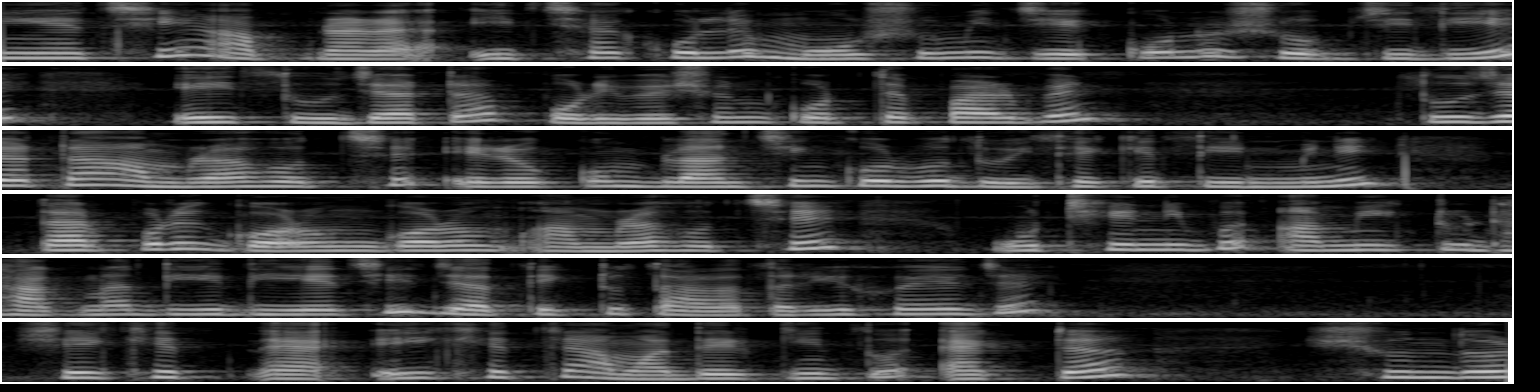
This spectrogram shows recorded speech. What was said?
নিয়েছি। আপনারা ইচ্ছা করলে মৌসুমি যে কোনো সবজি দিয়ে এই তুজাটা পরিবেশন করতে পারবেন। তুজাটা আমরা হচ্ছে এরকম ব্লাঞ্চিং করব দুই থেকে তিন মিনিট। তারপরে গরম গরম আমরা হচ্ছে উঠিয়ে নিব। আমি একটু ঢাকনা দিয়ে দিয়েছি যাতে একটু তাড়াতাড়ি হয়ে যায়। সেই ক্ষেত্রে এই ক্ষেত্রে আমাদের কিন্তু একটা সুন্দর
